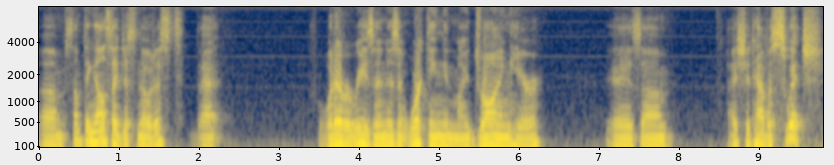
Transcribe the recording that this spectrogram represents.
um, something else I just noticed that for whatever reason isn't working in my drawing here is um, I should have a switch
